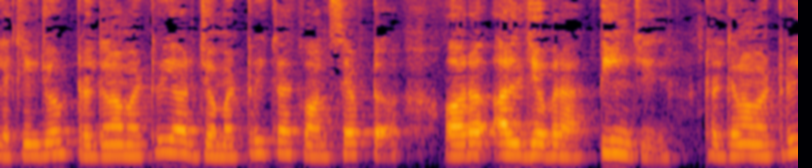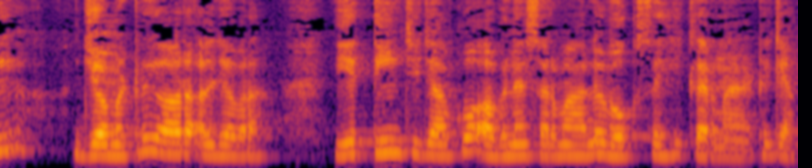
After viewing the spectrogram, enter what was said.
लेकिन जो ट्रिग्नोमेट्री और ज्योमेट्री का कॉन्सेप्ट और अल्जेब्रा तीन चीज़। ट्रिग्नोमेट्री ज्योमेट्री और अल्जेब्रा ये तीन चीज़ आपको अभिनय शर्मा वाले बुक से ही करना है, ठीक है?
